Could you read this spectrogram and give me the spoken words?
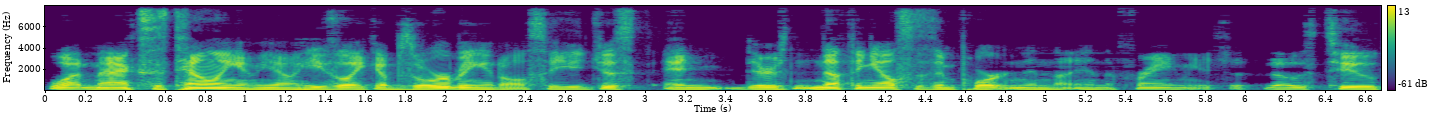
what Max is telling him. You know, he's like absorbing it all. So you just and there's nothing else is important in the in the frame. It's just those two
